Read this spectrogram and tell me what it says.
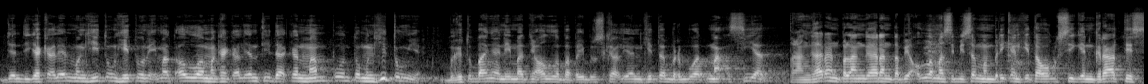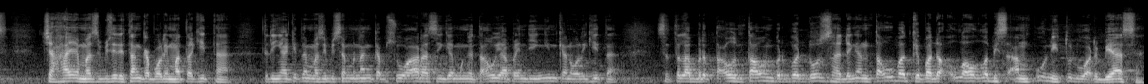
Dan jika kalian menghitung-hitung nikmat Allah maka kalian tidak akan mampu untuk menghitungnya. Begitu banyak nikmatnya Allah Bapak Ibu sekalian kita berbuat maksiat, pelanggaran-pelanggaran tapi Allah masih bisa memberikan kita oksigen gratis. Cahaya masih bisa ditangkap oleh mata kita. Telinga kita masih bisa menangkap suara sehingga mengetahui apa yang diinginkan oleh kita. Setelah bertahun-tahun berbuat dosa dengan taubat kepada Allah, Allah bisa ampuni itu luar biasa.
